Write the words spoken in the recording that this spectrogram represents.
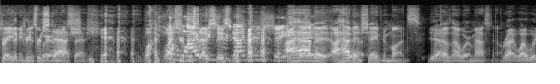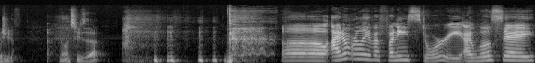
creeper, shaving, the just creeper wear a mustache. Yeah. Why? Why creeper why would you not just shave I haven't. I haven't Yeah. shaved in months Yeah. because I wear a mask now. right. Why would you? No one sees that. Oh, I don't really have a funny story. I will say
